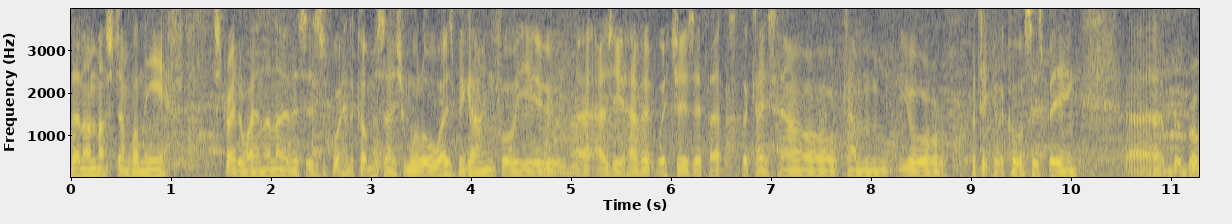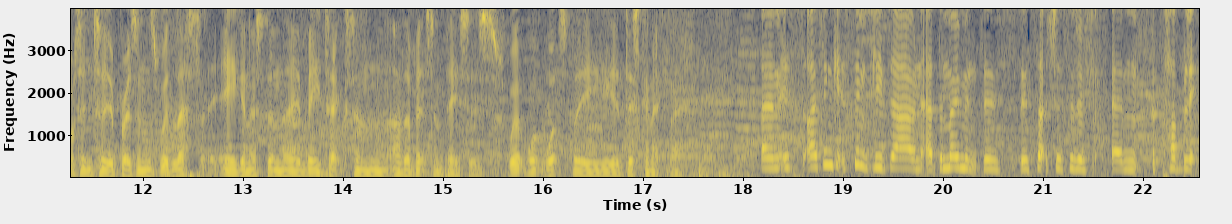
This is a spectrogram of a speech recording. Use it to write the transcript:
then I must jump on the if straight away. And I know this is where the conversation will always be going for you uh, as you have it, which is if that's the case, how come your particular course is being uh, brought into prisons with less eagerness than the BTECs and other bits and pieces? What, what's the disconnect there? Um, I think it's simply down at the moment. There's there's such a sort of um, a public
